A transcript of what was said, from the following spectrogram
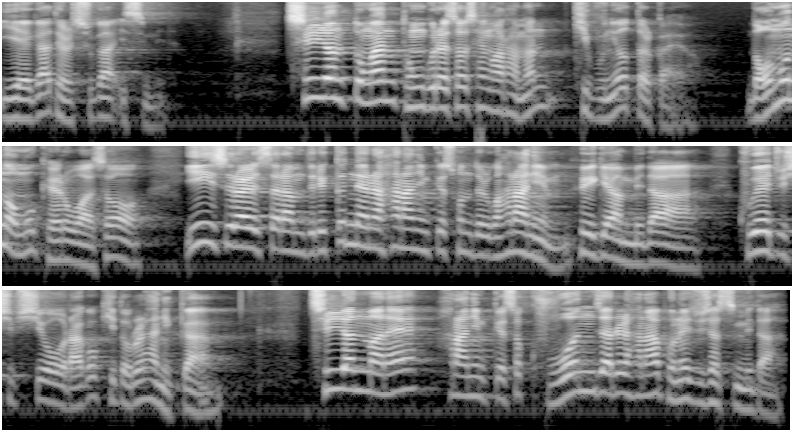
이해가 될 수가 있습니다. 7년 동안 동굴에서 생활하면 기분이 어떨까요? 너무너무 괴로워서 이 이스라엘 사람들이 끝내는 하나님께 손들고 하나님 회개합니다. 구해 주십시오라고 기도를 하니까 7년 만에 하나님께서 구원자를 하나 보내 주셨습니다.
